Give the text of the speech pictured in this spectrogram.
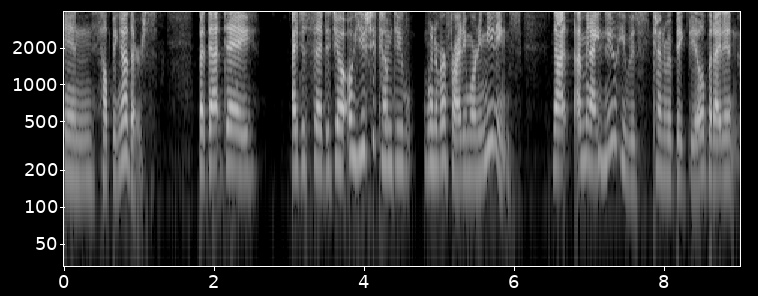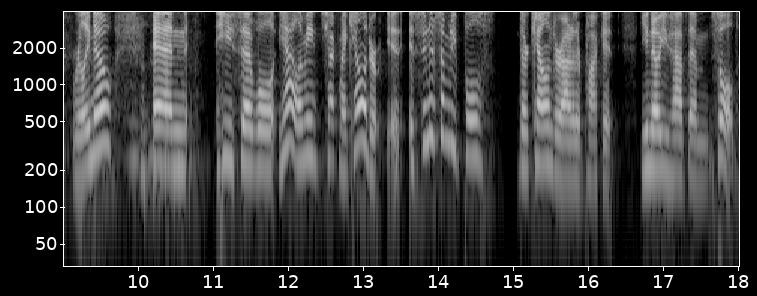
in helping others. But that day, I just said to Joe, Oh, you should come do one of our Friday morning meetings. Not, I mean, I knew he was kind of a big deal, but I didn't really know. And he said, Well, yeah, let me check my calendar. As soon as somebody pulls their calendar out of their pocket, you know you have them sold.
